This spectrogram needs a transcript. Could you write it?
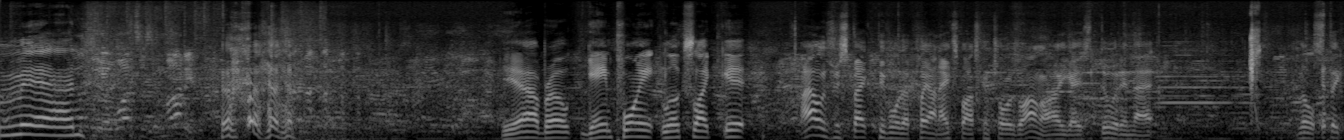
man. He wants his money. Yeah, bro. Game point looks like it. I always respect people that play on Xbox controllers. I don't know how you guys do it in that little stick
